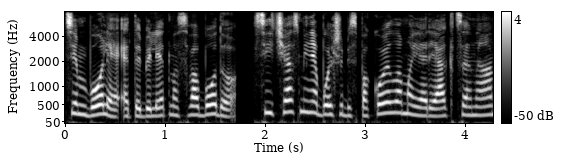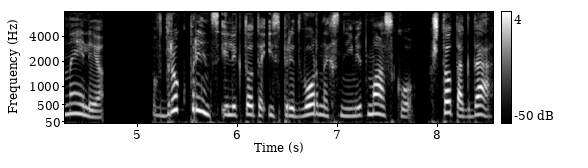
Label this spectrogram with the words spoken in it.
Тем более, это билет на свободу. Сейчас меня больше беспокоила моя реакция на Анелию. Вдруг принц или кто-то из придворных снимет маску. Что тогда?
